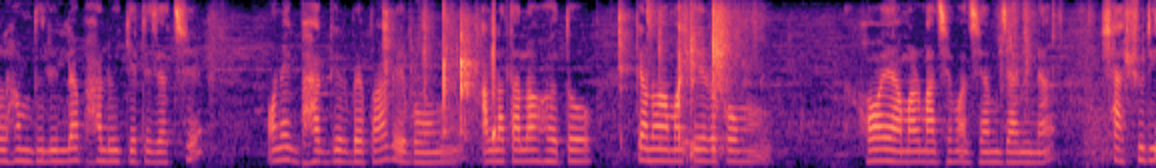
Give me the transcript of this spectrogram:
আলহামদুলিল্লাহ, ভালোই কেটে যাচ্ছে। অনেক ভাগ্যের ব্যাপার এবং আল্লাহ তালা হয়তো কেন আমাকে এরকম হয় আমার মাঝে মাঝে, আমি জানি না। শাশুড়ি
